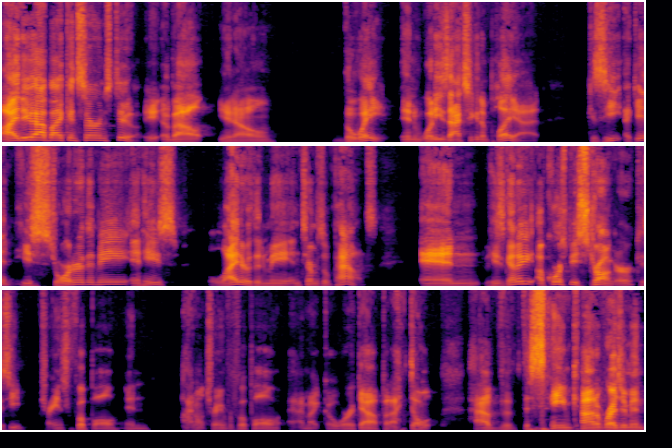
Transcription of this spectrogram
I do have my concerns too eh, about you know the weight and what he's actually going to play at because he again he's shorter than me and he's lighter than me in terms of pounds and he's going to of course be stronger because he trains for football and i don't train for football i might go work out but i don't have the, the same kind of regimen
